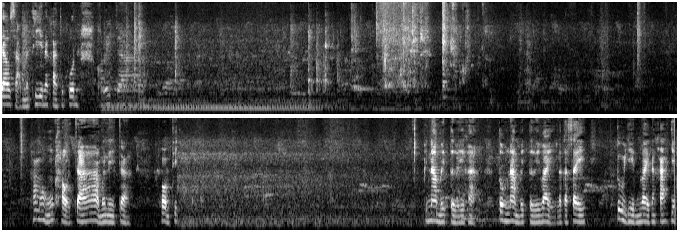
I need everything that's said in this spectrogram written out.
ยาวสามนาทีนะคะ ทุกคนขอบคุณจ้าข้าวมาหุงข้าวจ้ามื่อนี้จ้าพร้อมที่ เป็นน้ำใบเตยค่ะ ต้มน้ำใบเตยไว้แล้วก็ใส่ตู้เย็นไว้นะคะเย็น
